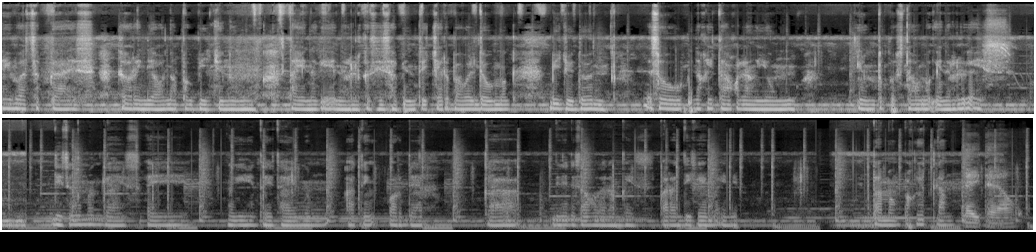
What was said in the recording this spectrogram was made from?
Hey, what's up guys? Sorry hindi ako nakapag-video nung tayo nag-enroll kasi sabi ng teacher bawal daw mag-video doon. So, pinakita ko lang yung yung tapos na ako mag-enroll guys. Dito naman guys ay naghihintay tayo ng ating order. Ka binilisan ko na lang guys para hindi kayo mainip. Tamang pakyut lang. Later.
